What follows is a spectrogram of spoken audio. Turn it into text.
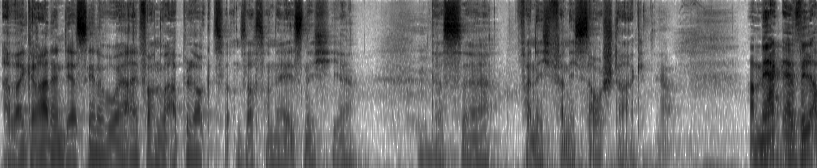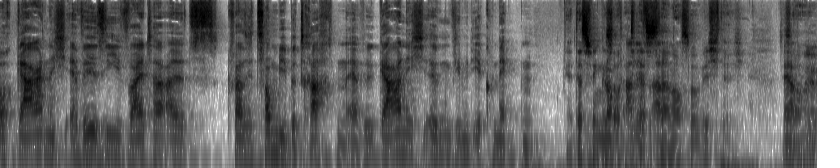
Aber gerade in der Szene, wo er einfach nur abblockt und sagt so, ne, ist nicht hier. Das äh, fand ich, fand ich saustark. Man merkt, er will auch gar nicht, er will sie weiter als quasi Zombie betrachten. Er will gar nicht irgendwie mit ihr connecten. Ja, deswegen ist Blockt auch alles Tessa noch so wichtig. Ja. So, Ja.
